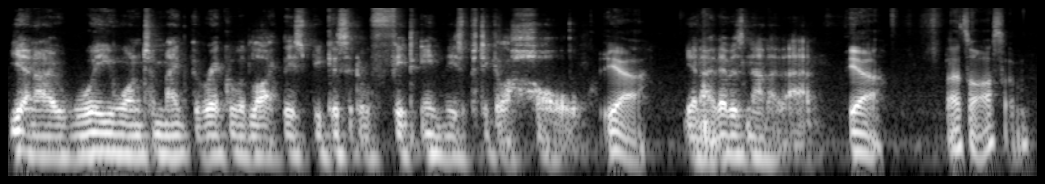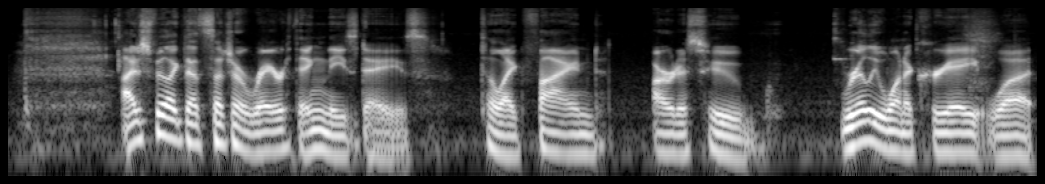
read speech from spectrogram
you know we want to make the record like this because it'll fit in this particular hole. yeah You know, there was none of that. Yeah, that's awesome. I just feel like that's such a rare thing these days to like find artists who really want to create what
